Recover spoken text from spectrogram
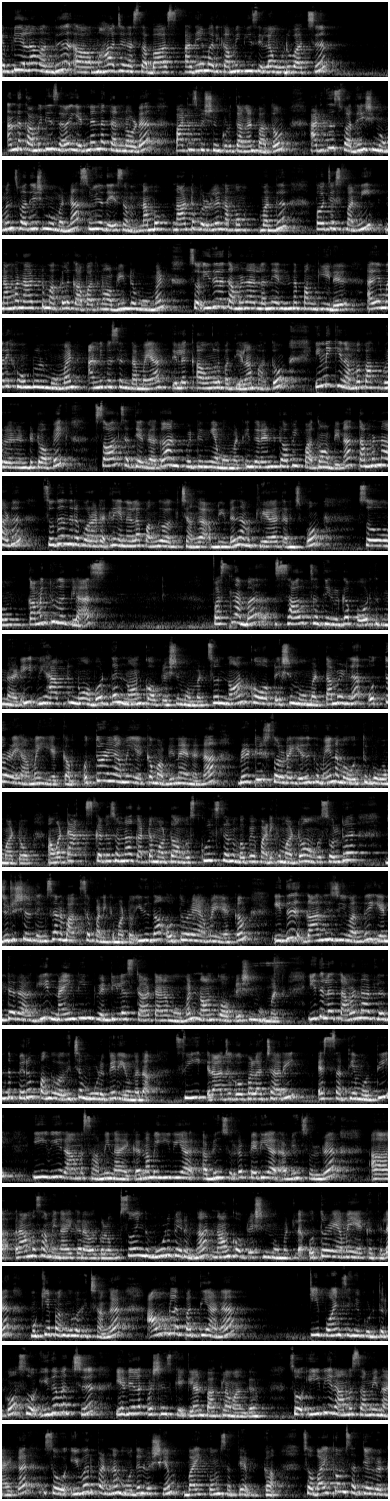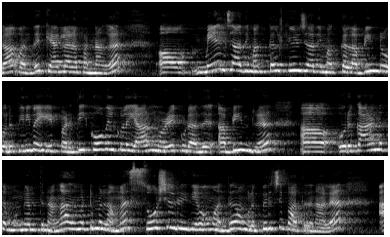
எப்படியெல்லாம் வந்து மகாஜன சபாஸ் அதே மாதிரி கமிட்டிஸ் எல்லாம் உருவாச்சு அந்த கமிட்டிஸ் எல்லாம் என்னென்ன தன்னோட பார்ட்டிசிபேஷன் கொடுத்தாங்கன்னு பார்த்தோம். அடுத்து ஸ்வதேசி மூமெண்ட் ஸ்வதேசி மூமெண்ட்னா சுயதேசம் நம்ம நாட்டு பொருளை நம்ம வந்து பர்ச்சேஸ் பண்ணி நம்ம நாட்டு மக்களை காப்பாற்றணும் அப்படின்ற மூமெண்ட் ஸோ இதில் தமிழ்நாட்டிலேருந்து என்னென்ன பங்கீடு? அதே மாதிரி home rule movement Annie Besant தம்மையார் Tilak அவங்கள பற்றியெல்லாம் பார்த்தோம். இன்னைக்கு நம்ம பார்க்க போகிற ரெண்டு topic salt satyagraha and quit India movement இந்த ரெண்டு டாபிக் பார்த்தோம் அப்படின்னா தமிழ்நாடு சுதந்திர போராட்டத்தில் என்னெல்லாம் பங்கு வகிச்சாங்க அப்படின்றத நம்ம கிளியராக தெரிஞ்சுப்போம். So coming to the class first நம்ம சால்ட் சத்தியகிரகா போகிறதுக்கு முன்னாடி we have to know about the non cooperation movement so non cooperation movement தமிழில் ஒத்துழையாமை இயக்கம். ஒத்துழையாமை இயக்கம் அப்படின்னா என்னென்னா பிரிட்டிஷ் சொல்கிற எதுக்குமே நம்ம ஒத்து போக மாட்டோம். அவங்க டேக்ஸ் கட்ட சொன்னால் கட்ட மாட்டோம். அவங்க ஸ்கூல்ஸில் நம்ம போய் படிக்க மாட்டோம். அவங்க சொல்கிற ஜுடிஷியல் திங்ஸை நம்ம அக்செப்ட் பண்ணிக்க மாட்டோம். இதுதான் ஒத்துழையாமை இயக்கம். இது காந்திஜி வந்து என்டர் ஆகி நைன்டீன் டுவெண்ட்டியில் ஸ்டார்ட் ஆன மூமெண்ட் நான் கோஆப்ரேஷன் மூமெண்ட் இதில் தமிழ்நாட்டிலேருந்து பெரும் பங்கு வகித்த மூணு பேர் இவங்க தான் C Rajagopalachari S Sathyamurthy E V Ramasamy Naicker. நம்ம இவிஆர் அப்படின்னு சொல்கிற பெரியார் அப்படின்னு சொல்கிற ராமசாமி நாயக்கர் அவர்களும். ஸோ இந்த மூணு பேரும் தான் நான் கோஆப்ரேஷன் மூமெண்ட்டில் ஒத்துழையாமை இயக்கத்தில் முக்கிய பங்கு வகித்தாங்க அவங்கள பற்றியான கீ பாயிண்ட்ஸ் இங்கே கொடுத்துருக்கோம். ஸோ இதை வச்சு எப்படியெல்லாம் கொஷின்ஸ் கேட்கலான்னு பார்க்கலாம் வாங்க. ஸோ இவி ராமசாமி நாயக்கர். ஸோ இவர் பண்ண முதல் விஷயம் வைக்கோம் சத்யாகிரகா. ஸோ வைக்கோம் சத்யாகிரகா வந்து கேரளாவில் பண்ணாங்க. மேல் ஜாதி மக்கள் கீழ் ஜாதி மக்கள் அப்படின்ற ஒரு பிரிவை ஏற்படுத்தி கோவிலுக்குள்ளே யாரும் நுழையக்கூடாது அப்படின்ற ஒரு காரணத்தை முன்னிறுத்தினாங்க. அது மட்டும் இல்லாமல் சோஷியல் ரீதியாகவும் வந்து அவங்கள பிரித்து பார்த்ததுனால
